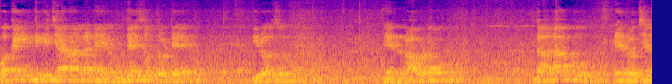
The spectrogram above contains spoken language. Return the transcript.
ఒక ఇంటికి చేరాలనే ఉద్దేశంతో ఈరోజు నేను రావడం దాదాపు నేను వచ్చిన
